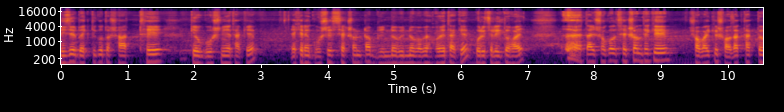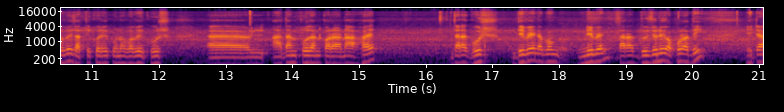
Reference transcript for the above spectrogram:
নিজের ব্যক্তিগত স্বার্থে কেউ ঘুষ নিয়ে থাকে। এখানে ঘুষের সেকশনটা ভিন্ন ভিন্নভাবে হয়ে থাকে, পরিচালিত হয়। তাই সকল সেকশন থেকে সবাইকে সজাগ থাকতে হবে যাতে করে কোনোভাবে ঘুষ আদান প্রদান করা না হয়। যারা ঘুষ দেবেন এবং নেবেন, তারা দুজনেই অপরাধী। এটা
